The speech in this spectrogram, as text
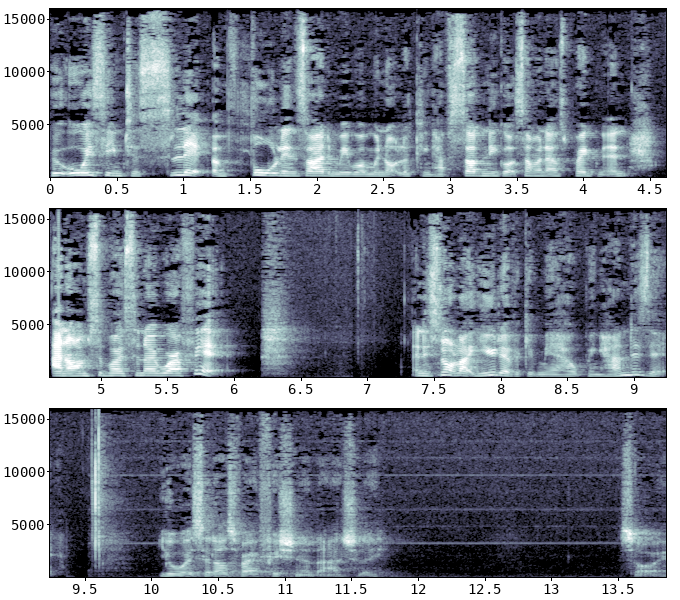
who always seem to slip and fall inside of me when we're not looking, have suddenly got someone else pregnant, and I'm supposed to know where I fit. And it's not like you'd ever give me a helping hand, is it? You always said I was very efficient at that, actually. Sorry.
